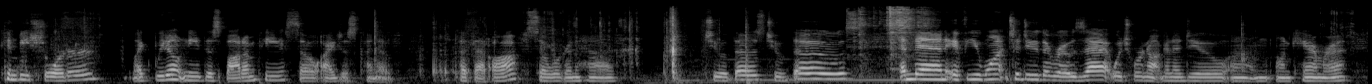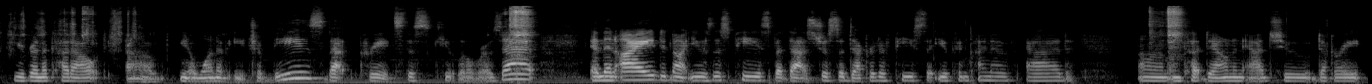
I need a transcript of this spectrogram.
can be shorter. Like, we don't need this bottom piece, so I just kind of cut that off. So we're going to have two of those, two of those. And then if you want to do the rosette, which we're not going to do um, on camera, you're going to cut out, uh, you know, one of each of these. That creates this cute little rosette. And then I did not use this piece, but that's just a decorative piece that you can kind of add um, and cut down and add to decorate,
